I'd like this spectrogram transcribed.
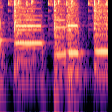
Música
